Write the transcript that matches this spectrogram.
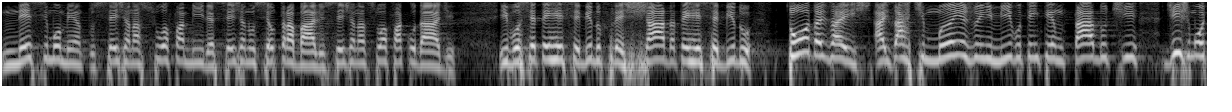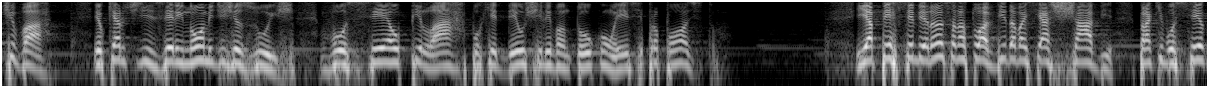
nesse momento, seja na sua família, seja no seu trabalho, seja na sua faculdade, e você tem recebido flechada, tem recebido todas as, as artimanhas do inimigo, tem tentado te desmotivar. Eu quero te dizer em nome de Jesus: você é o pilar, porque Deus te levantou com esse propósito. E a perseverança na tua vida vai ser a chave para que você,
